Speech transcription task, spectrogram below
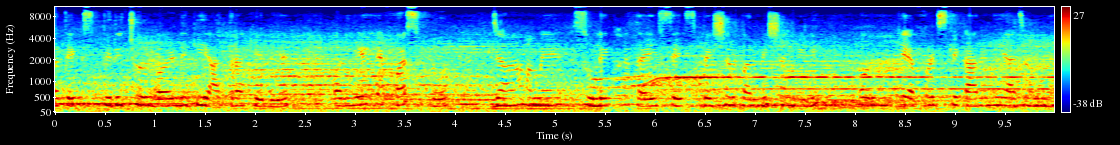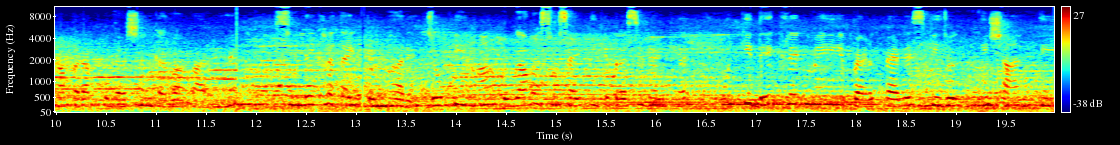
साथ एक स्पिरिचुअल वर्ल्ड की यात्रा के लिए और ये है फ़र्स्ट फ्लोर जहाँ हमें सुलेखा ताई से स्पेशल परमिशन मिली और उनके एफर्ट्स के कारण ही आज हम यहाँ पर आपको दर्शन करवा पा रहे हैं। सुलेखा ताई कुम्भारे जो कि यहाँ उगावा सोसाइटी के प्रेसिडेंट है, उनकी देख रेख में ये पैलेस की जो इतनी शांति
